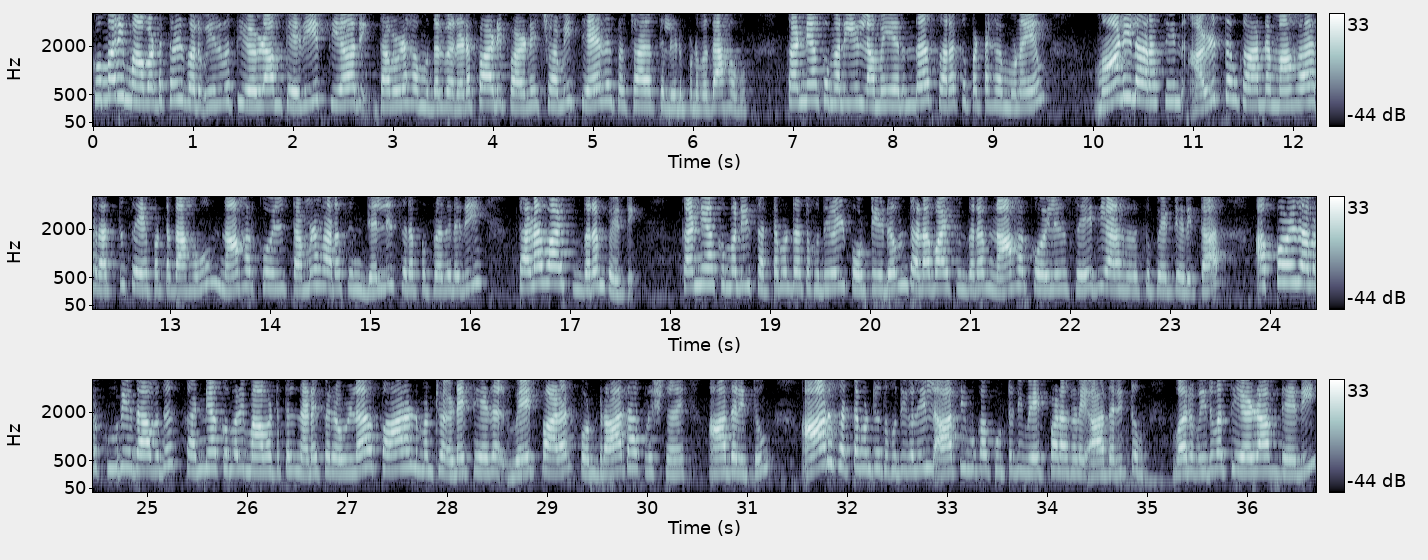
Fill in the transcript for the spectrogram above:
குமரி மாவட்டத்தில் வரும் இருபத்தி ஏழாம் தேதி தியாதி தமிழக முதல்வர் எடப்பாடி பழனிசாமி தேர்தல் பிரச்சாரத்தில் ஈடுபடுவதாகவும் கன்னியாகுமரியில் அமையிருந்த சரக்கு பட்டக முனையம் மாநில அரசின் அழுத்தம் காரணமாக ரத்து செய்யப்பட்டதாகவும் நாகர்கோவில் தமிழக அரசின் டெல்லி சிறப்பு பிரதிநிதி தளவாய் சுந்தரம் பேட்டி கன்னியாகுமரி சட்டமன்ற தொகுதியில் போட்டியிடும் தளவாய் சுந்தரம் நாகர்கோயிலில் செய்தியாளர்களுக்கு பேட்டியளித்தார். அப்பொழுது அவர் கூறியதாவது கன்னியாகுமரி மாவட்டத்தில் நடைபெறவுள்ள பாராளுமன்ற இடைத்தேர்தல் வேட்பாளர் பொன் ராதாகிருஷ்ணனை ஆதரித்தும் ஆறு சட்டமன்ற தொகுதிகளில் அதிமுக கூட்டணி வேட்பாளர்களை ஆதரித்தும் வரும் இருபத்தி ஏழாம் தேதி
